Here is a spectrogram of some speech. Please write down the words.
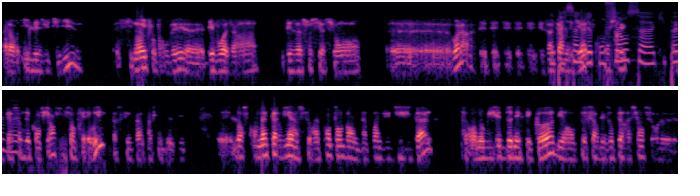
alors ils les utilisent. Sinon, il faut trouver euh, des voisins, des associations, euh, voilà, des, des, des, des, des personnes de confiance euh, qui peuvent. Des personnes de confiance qui sont prêtes. Oui, parce que, parce que euh, lorsqu'on intervient sur un compte en banque d'un point de vue digital, on est obligé de donner ses codes et on peut faire des opérations sur le,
